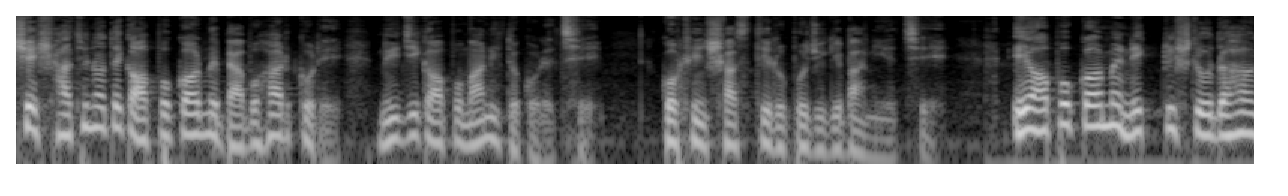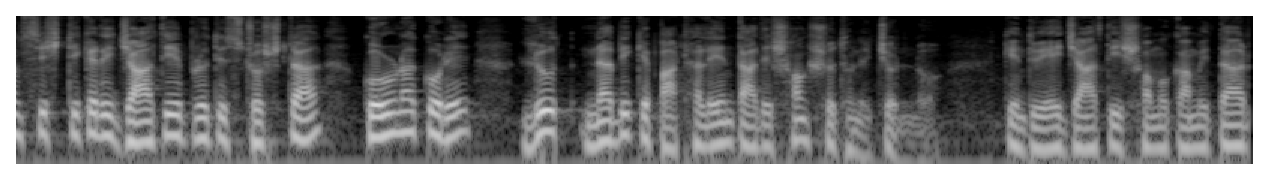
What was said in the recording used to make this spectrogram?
সে স্বাধীনতাকে অপকর্মে ব্যবহার করে নিজেকে অপমানিত করেছে, কঠিন শাস্তির উপযোগী বানিয়েছে। এই অপকর্মের নিকৃষ্ট উদাহরণ সৃষ্টিকারী জাতির প্রতি স্রষ্টা করুণা করে লুত নবীকে পাঠালেন তাদের সংশোধনের জন্য। কিন্তু এই জাতি সমকামিতার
